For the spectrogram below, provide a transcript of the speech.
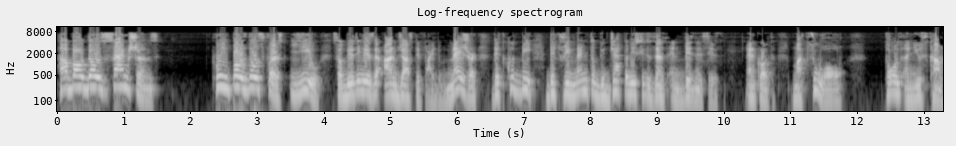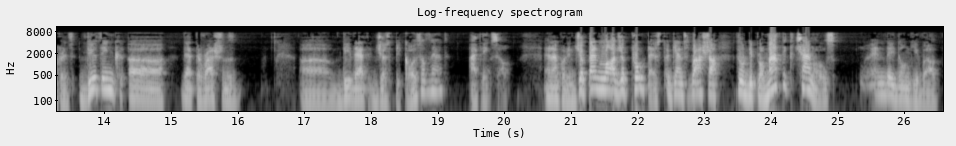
How about those sanctions? Who imposed those first? You. So do you think it's an unjustified measure that could be detrimental to Japanese citizens and businesses? End quote. Matsuo told a news conference. Do you think uh, that the Russians uh, did that just because of that? I think so. And I'm quoting, Japan lodged a protest against Russia through diplomatic channels and they don't give up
